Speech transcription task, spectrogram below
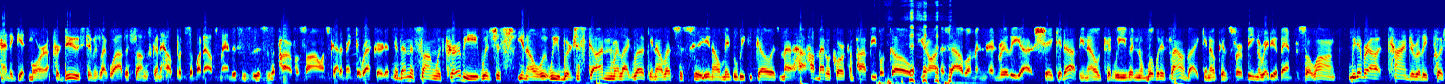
kind of get more produced, it was like, wow, this song's going to help with someone else, man. This is this is a powerful song. It's got to make the record. And then the song with Kirby was just, you know, we, we were just done. We're like, look, you know, let's just, you know, maybe we could go as me- how, how metalcore can Pop Evil go, you know, on this album and, and really uh, shake it up. You know, could we even? What would it sound like? You know, because for being a radio band for so long, we never had time to really push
